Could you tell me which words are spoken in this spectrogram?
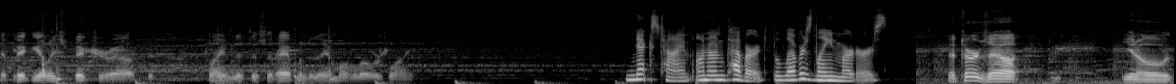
that picked Gilly's picture out that claimed that this had happened to them on Lover's Lane. Next time on Uncovered The Lover's Lane Murders. It turns out, you know,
